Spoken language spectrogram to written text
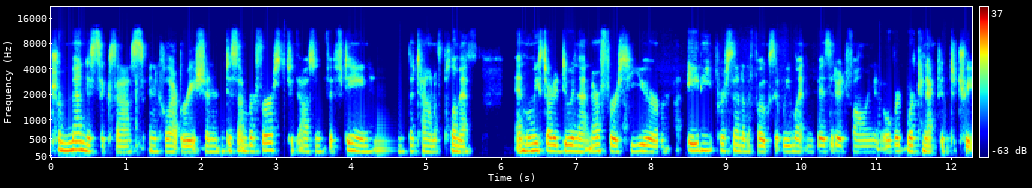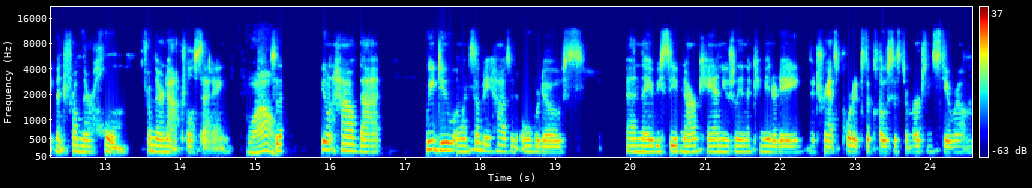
tremendous success in collaboration. December 1st, 2015, in the town of Plymouth. And when we started doing that in our first year, 80% of the folks that we went and visited following an over were connected to treatment from their home, from their natural setting. Wow. So you don't have that we do when somebody has an overdose and they receive Narcan, usually in the community, they're transported to the closest emergency room.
